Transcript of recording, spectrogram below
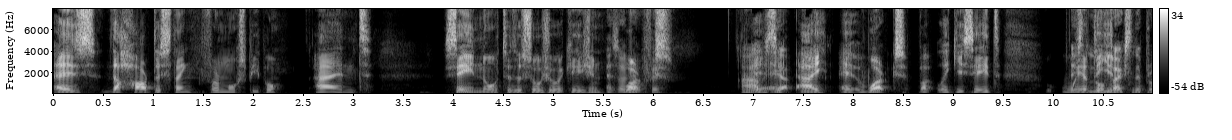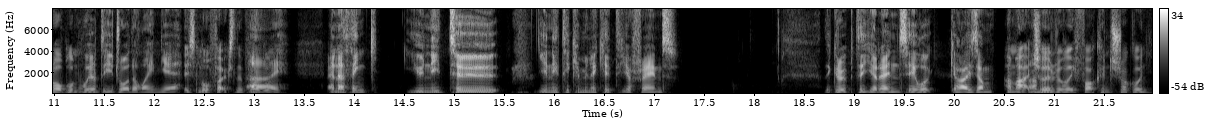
is the hardest thing for most people, and saying no to the social occasion Is works. Ah, It- that's it- it. aye, it works, but like you said, where It's do no you fixing the problem. where do you draw the line? Yeah, It's no fixing the problem. aye, and I think you need to you need to communicate to your friends, the group that you're in. Say, look, guys, I'm I'm actually really fucking struggling.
